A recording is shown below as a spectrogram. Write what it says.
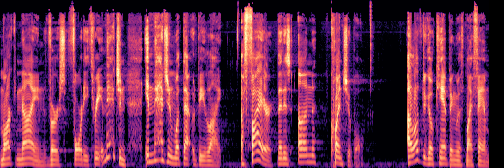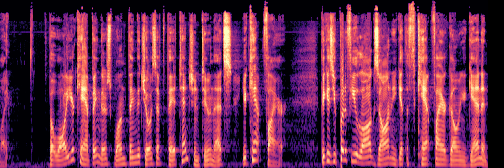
Mark 9, verse 43. Imagine, imagine what that would be like. A fire that is unquenchable. I love to go camping with my family. But while you're camping, there's one thing that you always have to pay attention to, and that's your campfire. Because you put a few logs on and you get the campfire going again, and,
